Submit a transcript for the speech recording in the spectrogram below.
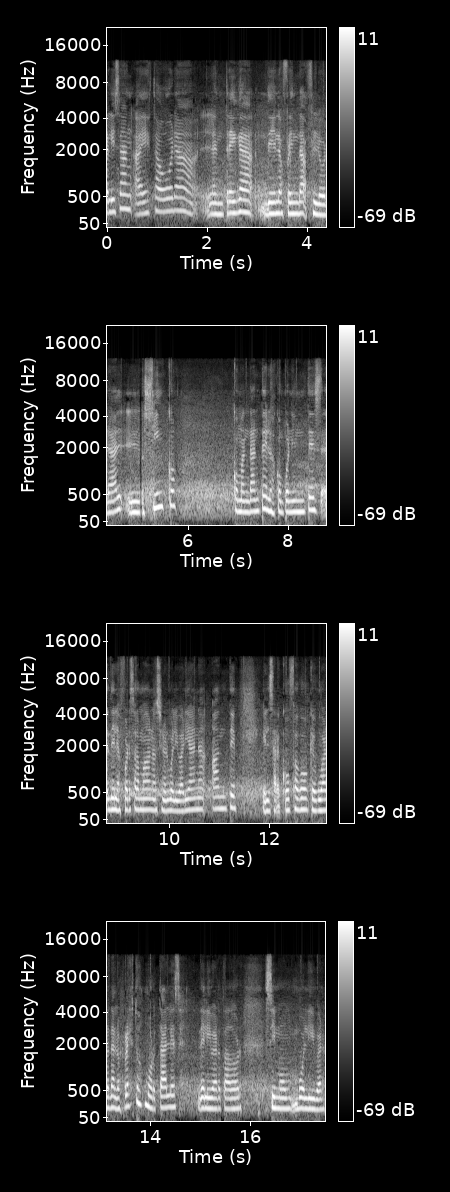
Realizan a esta hora la entrega de la ofrenda floral los cinco comandantes de los componentes de la Fuerza Armada Nacional Bolivariana ante el sarcófago que guarda los restos mortales del libertador Simón Bolívar.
